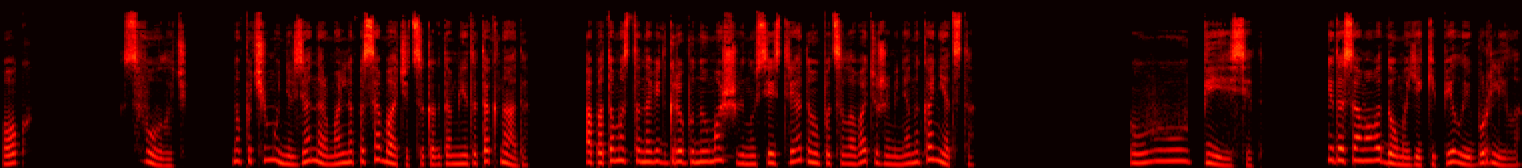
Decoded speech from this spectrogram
Ок. Сволочь. Но почему нельзя нормально пособачиться, когда мне это так надо? А потом остановить гребаную машину, сесть рядом и поцеловать уже меня наконец-то? у, -у, бесит. И до самого дома я кипела и бурлила.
